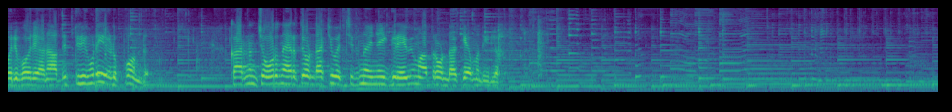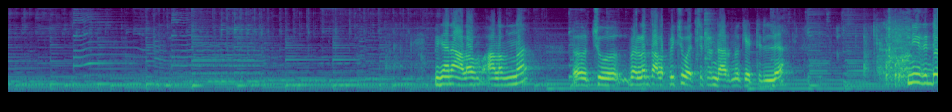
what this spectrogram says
ഒരുപോലെയാണ്. അത് ഇത്തിരി കൂടെ എളുപ്പമുണ്ട്. കാരണം ചോറ് നേരത്തെ ഉണ്ടാക്കി വെച്ചിരുന്നു കഴിഞ്ഞാൽ ഈ ഗ്രേവി മാത്രം ഉണ്ടാക്കിയാൽ മതിയല്ലോ. ഇത് ഞാൻ അള അളന്ന് വെള്ളം തിളപ്പിച്ച് വെച്ചിട്ടുണ്ടായിരുന്നു കെറ്റിലിൽ ഇനി ഇതിന്റെ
